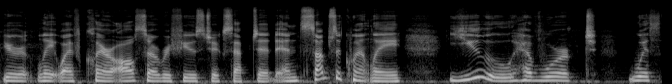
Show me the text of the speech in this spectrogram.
your late wife Claire also refused to accept it, and subsequently, you have worked with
